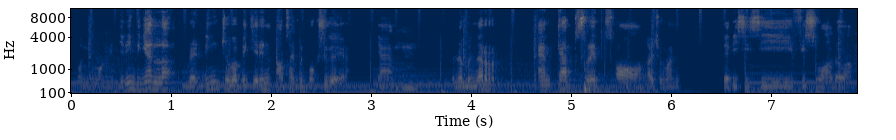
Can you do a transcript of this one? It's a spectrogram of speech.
wangi-wangi jadi intinya adalah branding coba pikirin outside the box juga ya. Yang mm. bener-bener encapsulates all nggak cuma dari sisi visual doang.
